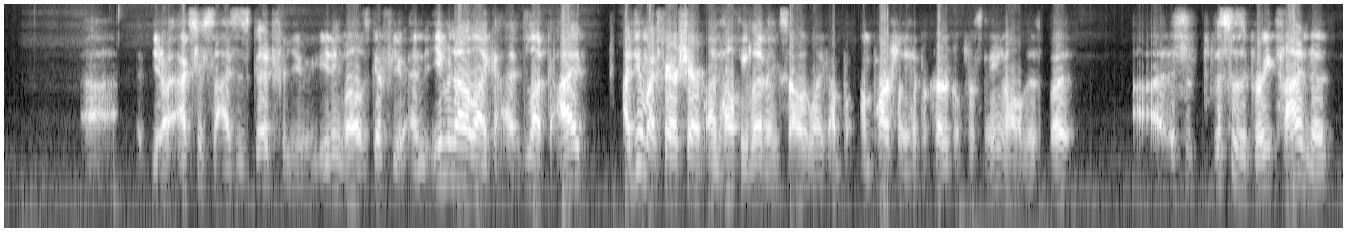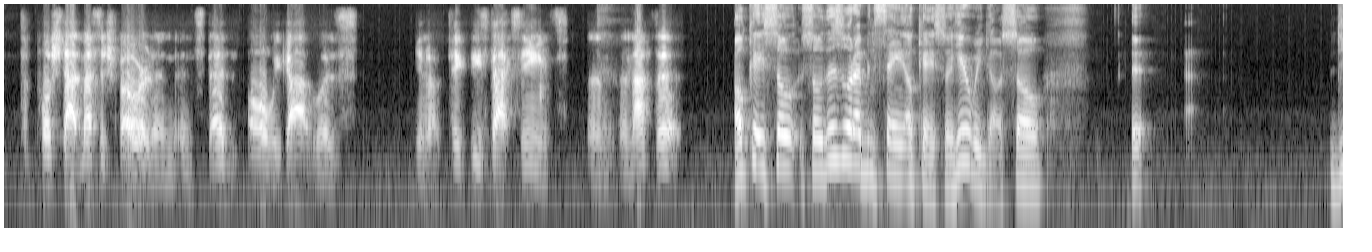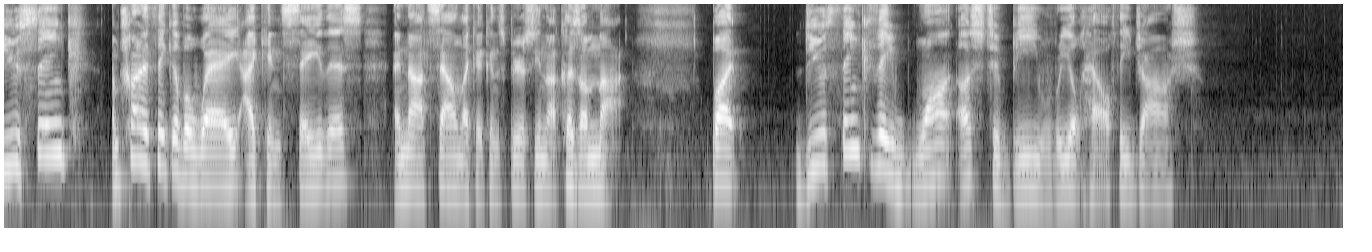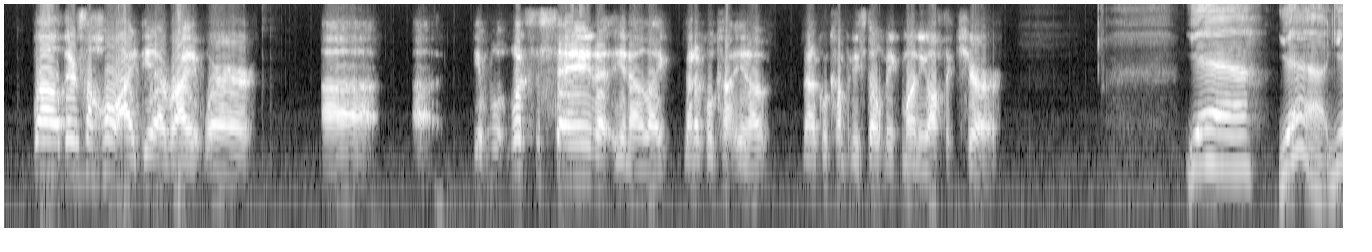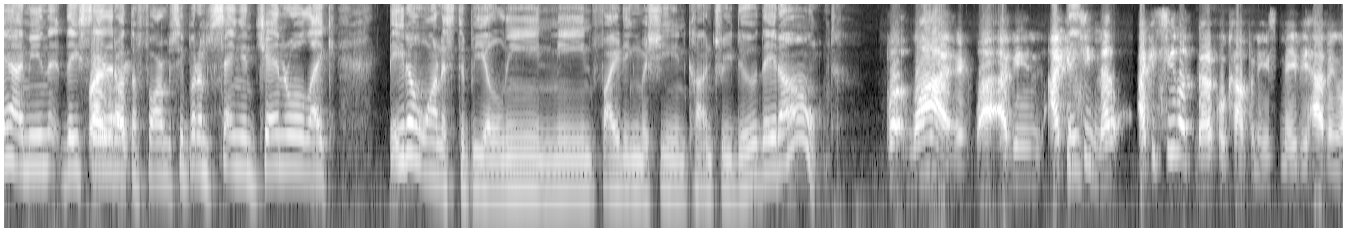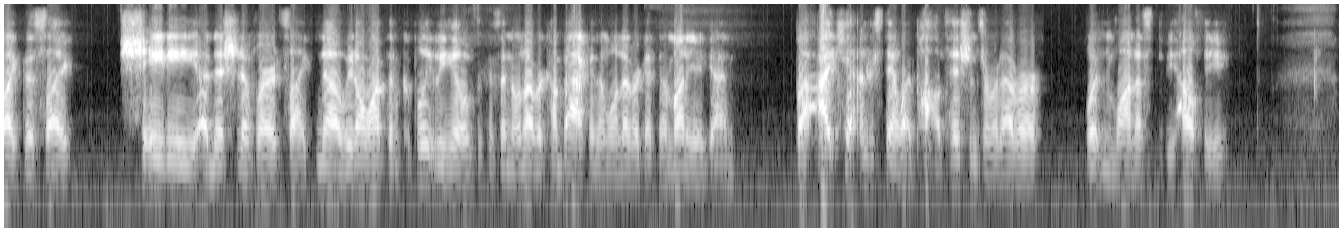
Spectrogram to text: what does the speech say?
uh, you know, exercise is good for you. Eating well is good for you. And even though, like, I, look, I I do my fair share of unhealthy living, so like I'm, I'm partially hypocritical for saying all this, but uh, this is this was a great time to to push that message forward. And instead, all we got was, you know, take these vaccines, and, and that's it. Okay, so so this is what I've been saying. Okay, so here we go. So, uh, do you think I'm trying to think of a way I can say this and not sound like a conspiracy nut because I'm not. But do you think they want us to be real healthy, Josh? Well, there's the whole idea, right, where, uh, uh, what's the saying? That, you know, like medical, co- you know, medical companies don't make money off the cure. Yeah, yeah, yeah. I mean, they say Right, that like- about the pharmacy, but I'm saying in general, like, they don't want us to be a lean, mean, fighting machine country, dude. They don't. But why? Why? I mean, I can They- see med- I can see like medical companies maybe having like this like shady initiative where it's like, no, we don't want them completely healed because then they'll never come back and then we'll never get their money again. But I can't understand why politicians or whatever wouldn't want us to be healthy.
